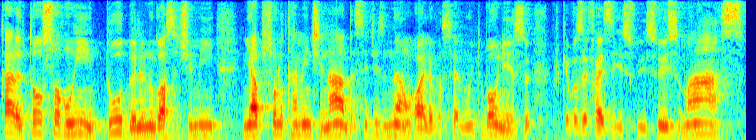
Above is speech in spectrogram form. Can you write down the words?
Cara então eu sou ruim em tudo ele não gosta de mim em absolutamente nada. Você diz: não, olha, você é muito bom nisso, porque você faz isso, isso, isso, mas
